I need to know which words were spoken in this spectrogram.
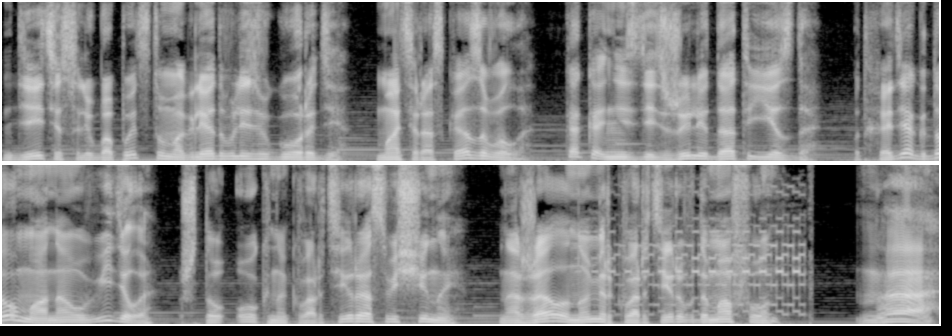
Дети с любопытством оглядывались в городе. Мать рассказывала, как они здесь жили до отъезда. Подходя к дому, она увидела, что окна квартиры освещены. Нажала номер квартиры в домофон. «Да!»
